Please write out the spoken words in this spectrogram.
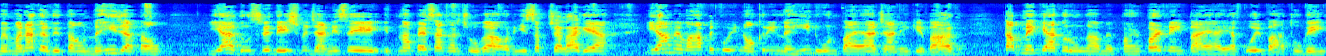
मैं मना कर देता हूँ, नहीं जाता हूँ। या दूसरे देश में जाने से इतना पैसा खर्च होगा और ये सब चला गया, या मैं वहाँ पे कोई नौकरी नहीं ढूंढ पाया जाने के बाद, तब मैं क्या करूँगा? मैं पढ़ पढ़ नहीं पाया या कोई बात हो गई,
